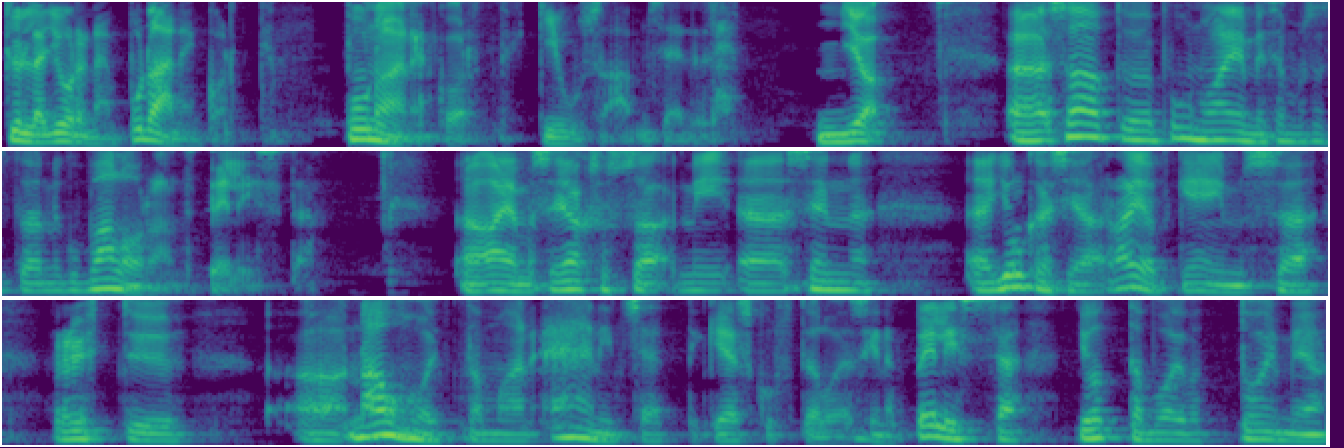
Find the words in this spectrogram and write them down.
Kyllä juuri näin, punainen kortti Punainen kortti. kiusaamiselle. Joo. Sä oot puhunut aiemmin semmoisesta niin Valorant-pelistä aiemmassa jaksossa, niin sen julkaisija Riot Games ryhtyy nauhoittamaan äänichattikeskusteluja siinä pelissä, jotta voivat toimia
